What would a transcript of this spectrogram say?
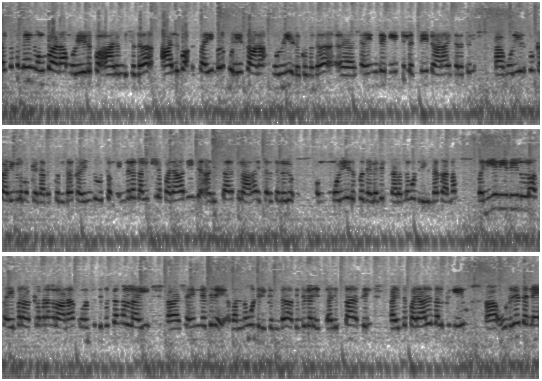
അല്പസമയം മുൻപാണ് മൊഴിയെടുപ്പ് ആരംഭിച്ചത്. ആലുവ സൈബർ പോലീസാണ് മൊഴിയെടുക്കുന്നത്. ഷൈനിന്റെ വീട്ടിലെത്തിയിട്ടാണ് ഇത്തരത്തിൽ മൊഴിയെടുപ്പും കാര്യങ്ങളും ഒക്കെ നടക്കുന്നത്. കഴിഞ്ഞ ദിവസം ഇന്നലെ നൽകിയ പരാതിയുടെ അടിസ്ഥാനത്തിലാണ് ഇത്തരത്തിലൊരു മൊഴിയെടുപ്പ് നിലവിൽ നടന്നുകൊണ്ടിരിക്കുന്നത്. കാരണം വലിയ രീതിയിലുള്ള സൈബർ ആക്രമണങ്ങളാണ് കുറച്ച് ദിവസങ്ങളിലായി ഷൈനെതിരെ വന്നുകൊണ്ടിരിക്കുന്നത്. അതിന്റെ ഒരു അടിസ്ഥാനത്തിൽ ഇന്ന് പരാതി നൽകുകയും ഉടനെ തന്നെ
